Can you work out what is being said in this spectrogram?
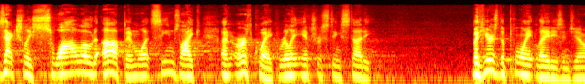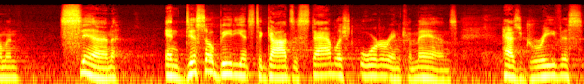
is actually swallowed up in what seems like an earthquake. Really interesting study. But here's the point, ladies and gentlemen sin and disobedience to God's established order and commands has grievous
